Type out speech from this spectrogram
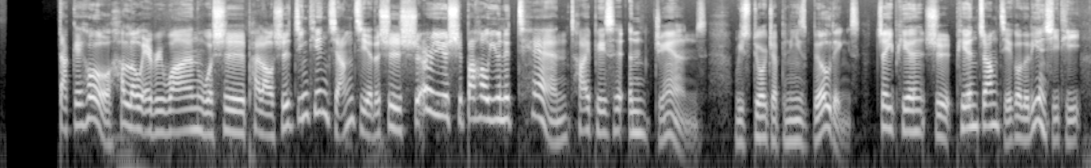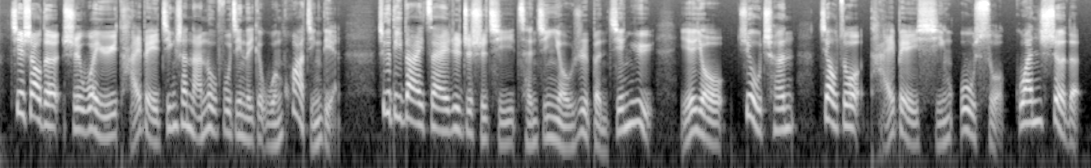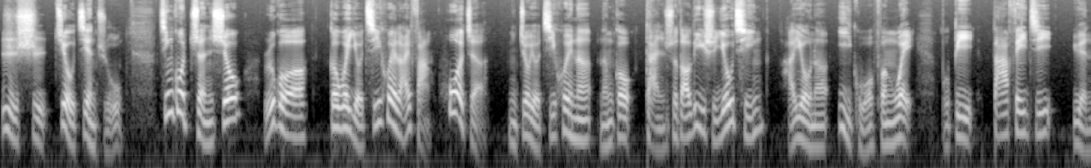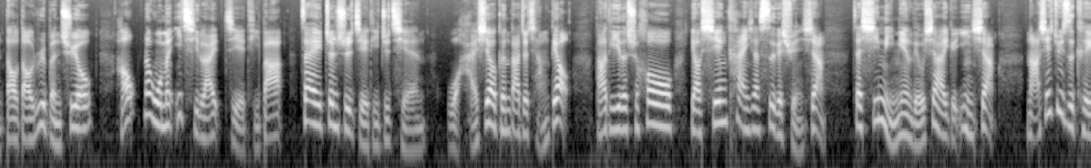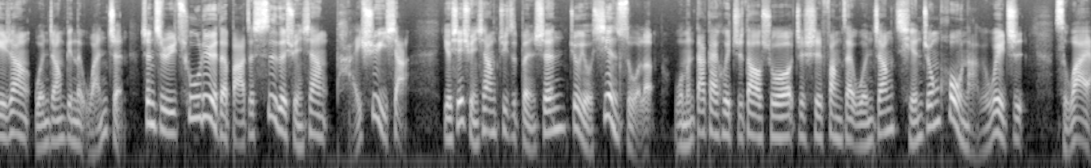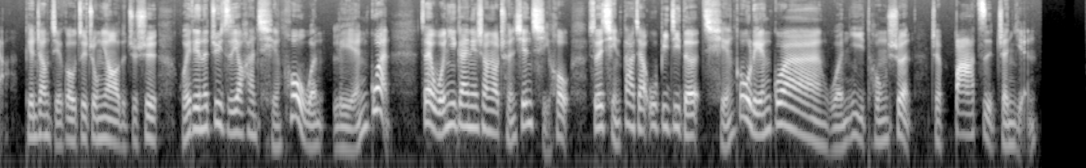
大家好，Hello everyone，我是派老师。今天讲解的是十二月十八号 Unit Ten Taipei's Hidden Gems Restore Japanese Buildings 这一篇是篇章结构的练习题，介绍的是位于台北金山南路附近的一个文化景点。这个地带在日治时期曾经有日本监狱，也有旧称。 叫做台北刑务所官舍的日式旧建筑，经过整修。如果各位有机会来访，或者你就有机会呢，能够感受到历史幽情，还有呢异国风味，不必搭飞机远道到日本去哦。好，那我们一起来解题吧。在正式解题之前，我还是要跟大家强调，答题的时候要先看一下四个选项。在心里面留下一个印象，哪些句子可以让文章变得完整？甚至于粗略的把这四个选项排序一下。有些选项句子本身就有线索了，我们大概会知道说这是放在文章前中后哪个位置。此外啊。篇章结构最重要的就是回填的句子要和前后文连贯，在文艺概念上要承先启后，所以请大家务必记得前后连贯、文艺通顺这八字真言。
